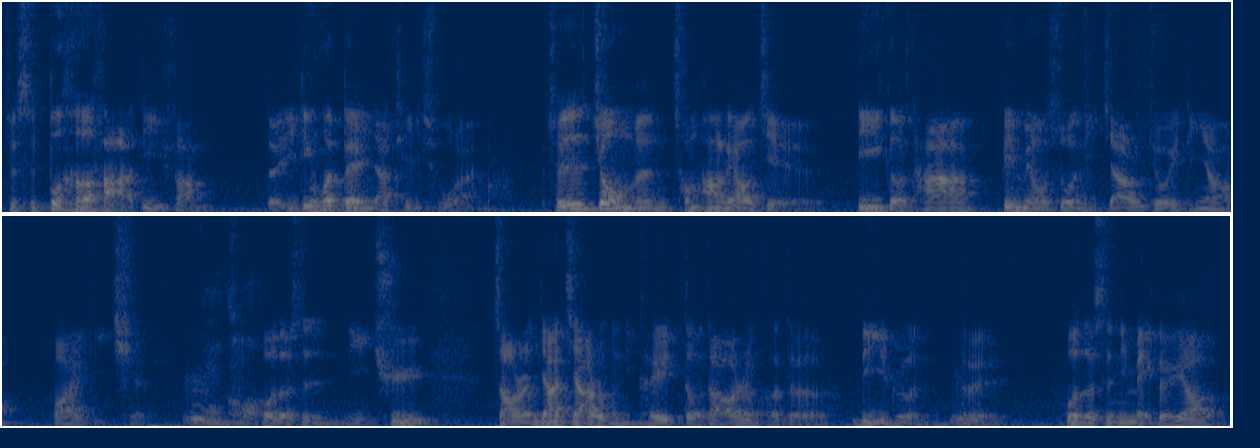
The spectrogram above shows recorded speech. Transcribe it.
就是不合法的地方，对，一定会被人家提出来嘛。其实就我们从旁了解，第一个他并没有说你加入就一定要花一笔钱，没错，或者是你去找人家加入，你可以得到任何的利润，对，或者是你每个月要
